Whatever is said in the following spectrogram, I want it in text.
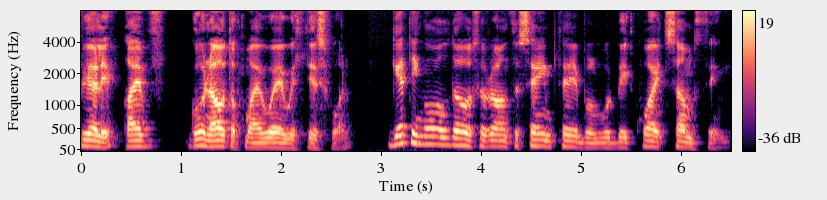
Really, I've gone out of my way with this one. Getting all those around the same table would be quite something.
